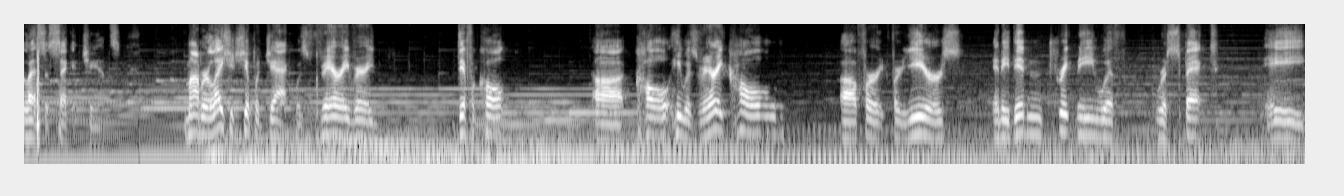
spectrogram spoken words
less a second chance. My relationship with Jack was very, very difficult. Uh, cold. He was very cold uh, for for years, and he didn't treat me with respect. He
